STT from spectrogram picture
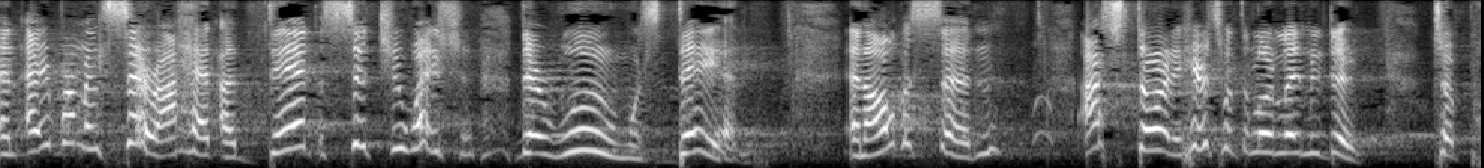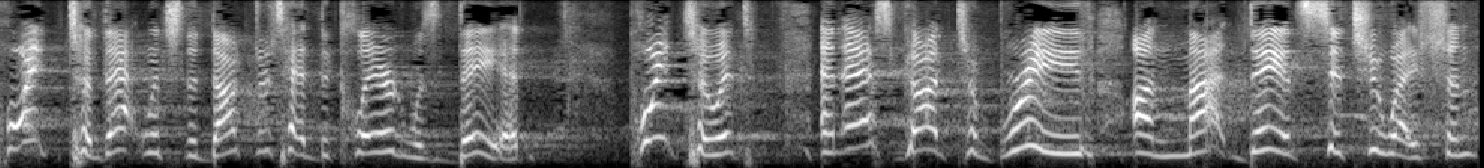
And Abram and Sarah had a dead situation. Their womb was dead. And all of a sudden, I started, here's what the Lord led me to do. To point to that which the doctors had declared was dead, point to it and ask God to breathe on my dead situation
